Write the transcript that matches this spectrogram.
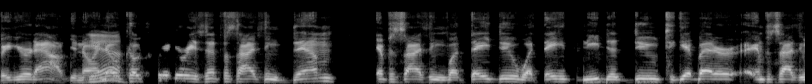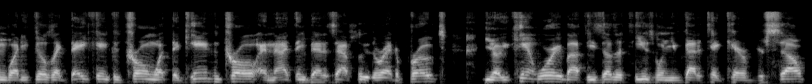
figure it out. You know, yeah. I know Coach Gregory is emphasizing them, emphasizing what they do, what they need to do to get better, emphasizing what he feels like they can control and what they can't control. And I think that is absolutely the right approach. You know, you can't worry about these other teams when you've got to take care of yourself.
